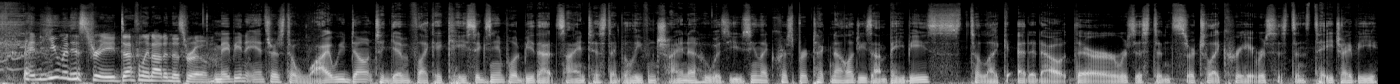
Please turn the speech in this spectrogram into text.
in human history, definitely not in this room. Maybe an answer as to why we don't, to give like a case example, would be that scientist, I believe, in China who was using like CRISPR technologies on babies to like edit out their resistance or to like create resistance to HIV.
